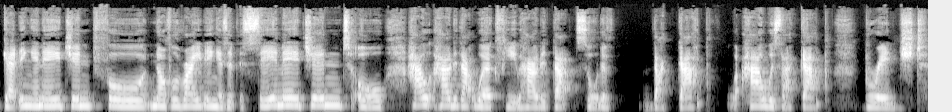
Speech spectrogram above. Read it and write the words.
getting an agent for novel writing? Is it the same agent or how, how did that work for you? How did that sort of, that gap, how was that gap bridged?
